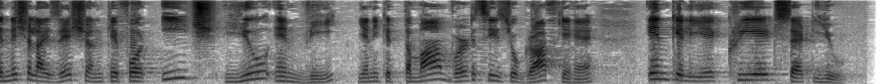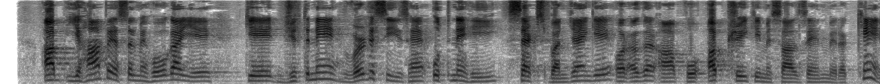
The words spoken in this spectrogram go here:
انیشلائزیشن کے for each u in V یعنی کہ تمام ورٹسیز جو گراف کے ہیں ان کے لیے کریٹ سیٹ یو اب یہاں پہ اصل میں ہوگا یہ کہ جتنے ورڈسیز ہیں اتنے ہی سیٹس بن جائیں گے اور اگر آپ وہ اپ ٹری کی مثال ذہن میں رکھیں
